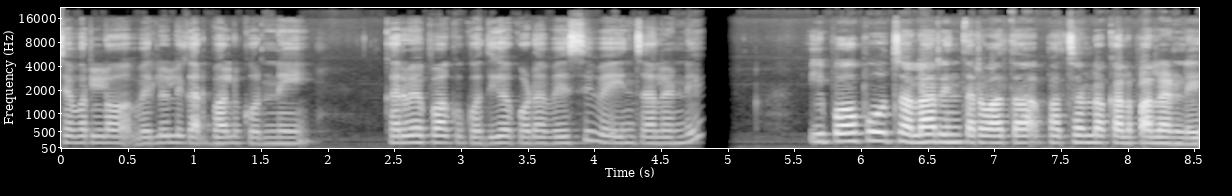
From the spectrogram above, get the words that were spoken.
చివరిలో వెల్లుల్లి గర్భాలు కొన్ని కరివేపాకు కొద్దిగా కూడా వేసి వేయించాలండి. ఈ పోపు చల్లారిన తర్వాత పచ్చడిలో కలపాలండి.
